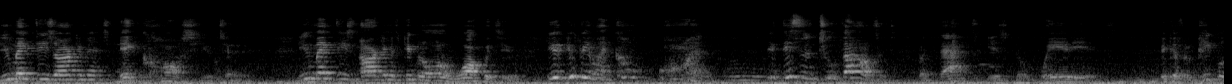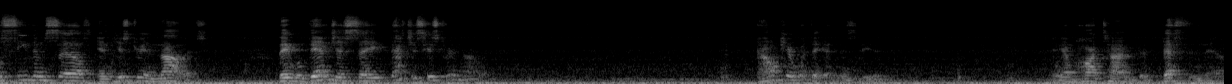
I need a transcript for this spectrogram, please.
You make these arguments, it costs you tenure. You make these arguments, people don't want to walk with you. You you be like, come on, mm-hmm. this is the 2000s. But that is the way it is. Because when people see themselves in history and knowledge, they will then just say, that's just history and knowledge. And I don't care what their ethnicity is. And you have a hard time divesting them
